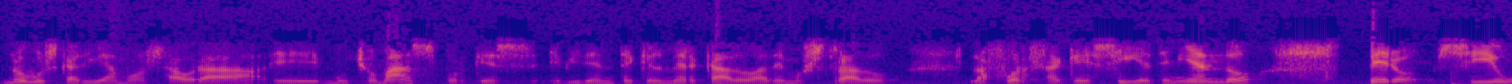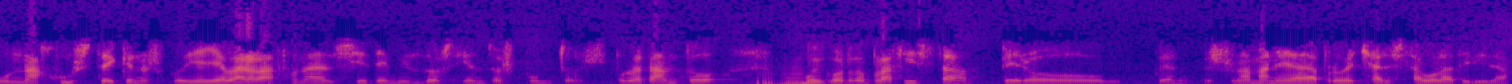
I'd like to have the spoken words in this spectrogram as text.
No buscaríamos ahora eh, mucho más, porque es evidente que el mercado ha demostrado la fuerza que sigue teniendo, pero sí un ajuste que nos podría llevar a la zona del 7.200 puntos. Por lo tanto, muy cortoplacista, pero es una manera de aprovechar esta volatilidad.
